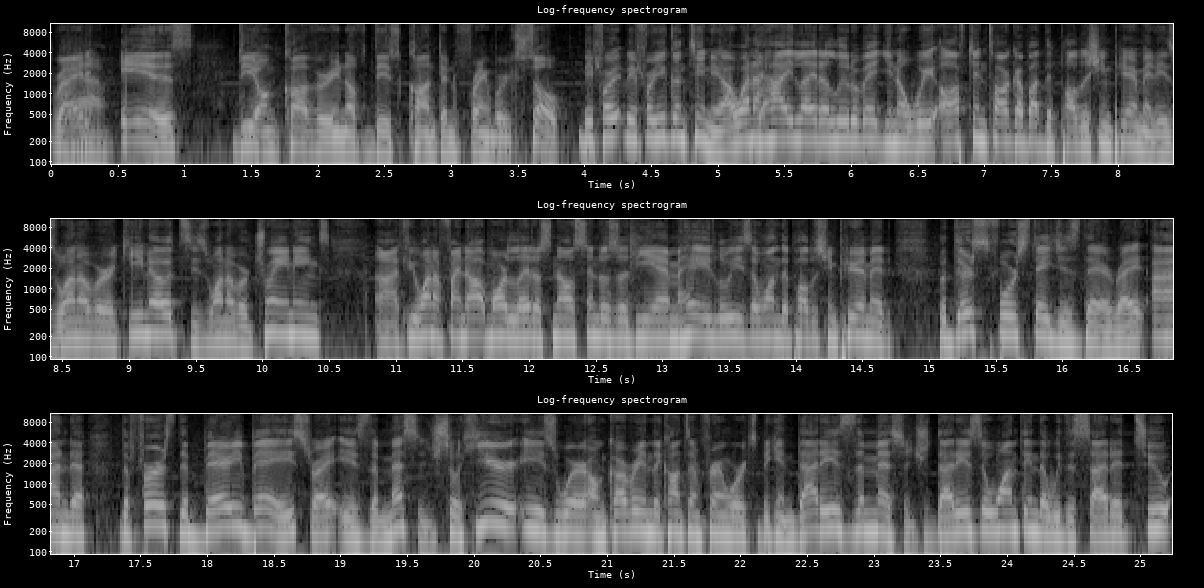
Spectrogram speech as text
right? Yeah. Is the uncovering of this content framework. So Before before you continue, I want to Yeah. highlight a little bit. You know, we often talk about the publishing pyramid. It's one of our keynotes. It's one of our trainings. Uh, if you want to find out more, let us know. Send us a DM. Hey, Luis, I want the publishing pyramid. But there's four stages there, right? And uh, the first, the very base, right, is the message. So here is where uncovering the content frameworks begin. That is the message. That is the one thing that we decided to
